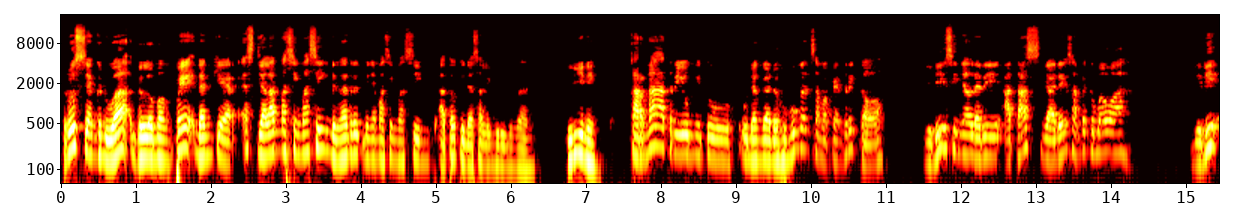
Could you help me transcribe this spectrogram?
Terus yang kedua, gelombang P dan QRS jalan masing-masing dengan ritmenya masing-masing atau tidak saling berhubungan. Jadi gini, karena atrium itu udah nggak ada hubungan sama ventricle, jadi sinyal dari atas nggak ada yang sampai ke bawah. Jadi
